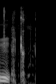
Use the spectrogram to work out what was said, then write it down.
Oh!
